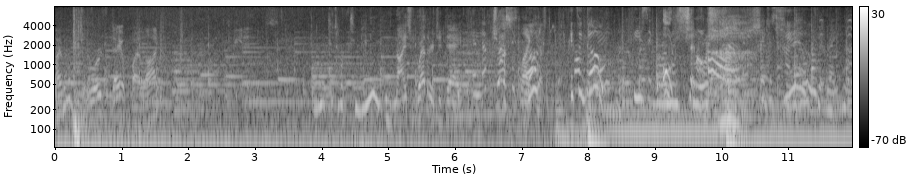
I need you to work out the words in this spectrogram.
I'm having the worst day of my life. You want to talk to me? Nice weather today, It looks just like Look, yesterday. it's a goat. Please ignore Oh, my shit. tears. Oh, I just can't help it right now.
